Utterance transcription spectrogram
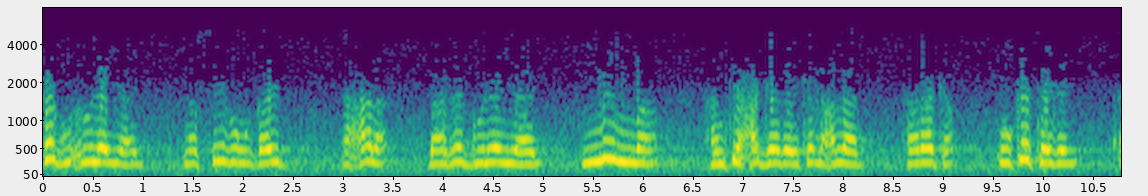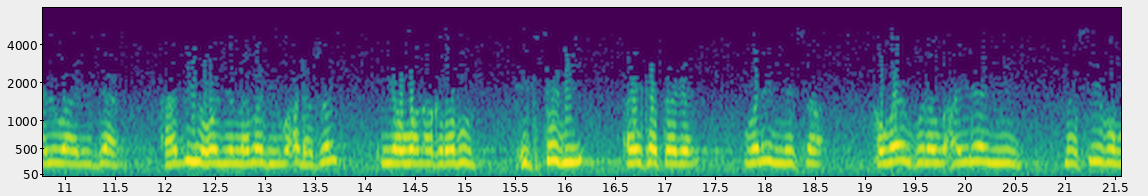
rag wuxuu leeyahay nasiibun qeyb dhaxala baa raggu leeyahay mima hanti xaggeeda ay ka dhaxlaan taraka uu ka tegey alwaalidaan aabbihii hooye labadii wax dhashay iyo walaqrabuun xigtadii ay ka tageen walinisaa haweenkuna waxay leeyihiin nasiibun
